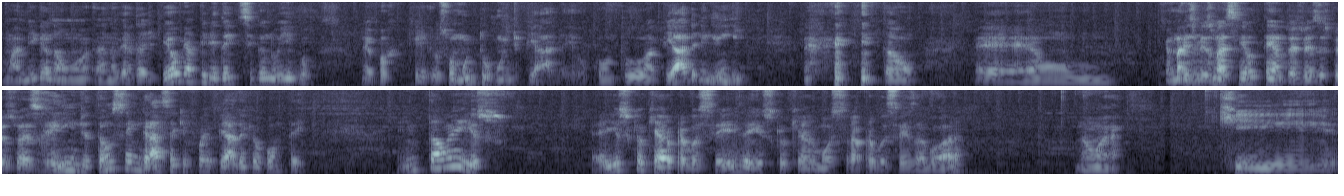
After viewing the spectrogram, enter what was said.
uma amiga não, é, na verdade, eu me apelidei de Cigano Igor, né? porque eu sou muito ruim de piada. Eu conto uma piada e ninguém ri. então, é um mas mesmo assim eu tento. Às vezes as pessoas riem de tão sem graça que foi a piada que eu contei. Então é isso. É isso que eu quero para vocês, é isso que eu quero mostrar para vocês agora. Não é? Que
